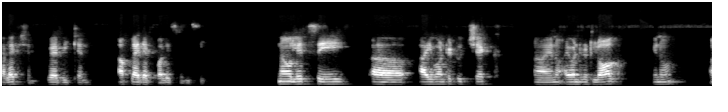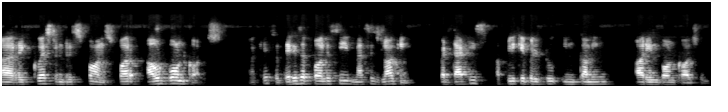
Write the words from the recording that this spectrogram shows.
collection where we can apply that policy and see. Now let's say uh, I wanted to check, uh, you know, I wanted to log, you know, uh, request and response for outbound calls. Okay, so there is a policy message logging, but that is applicable to incoming or inbound calls only.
